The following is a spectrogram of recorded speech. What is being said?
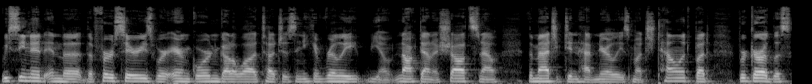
We've seen it in the the first series where Aaron Gordon got a lot of touches and he can really you know knock down his shots. Now the Magic didn't have nearly as much talent, but regardless,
